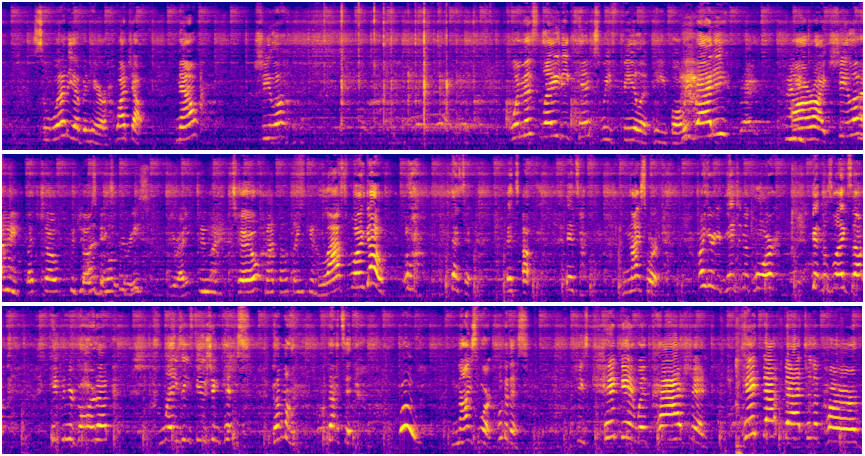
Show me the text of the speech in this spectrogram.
sweaty up in here. Watch out. Now, Sheila, when this lady kicks, we feel it, people. Are we ready? Ready. All right, Sheila, Honey, let's show could those kicks in water, three. please? You ready? In my Two. bottle, thank you. Last one, go. That's it. It's up. It's up. Nice work. Right here, you're engaging the core, getting those legs up, keeping your guard up. Crazy fusion kicks. Come on. That's it. Woo. Nice work. Look at this. She's kicking with passion. Kick that fat to the curb.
